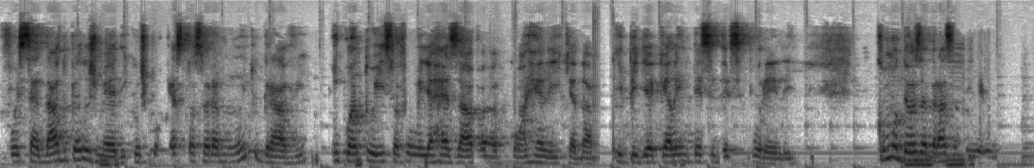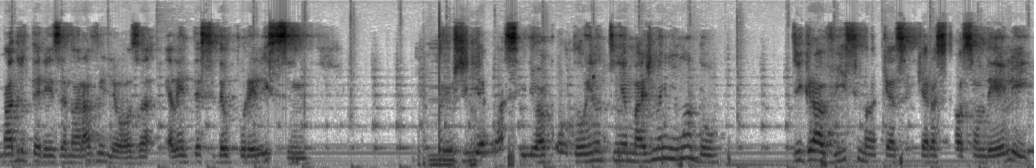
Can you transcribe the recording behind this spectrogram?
foi sedado pelos médicos porque a situação era muito grave. Enquanto isso, a família rezava com a relíquia da e pedia que ela intercedesse por ele. Como Deus é brasileiro, Madre Teresa é maravilhosa, ela intercedeu por ele sim. Um dia, Marcílio acordou e não tinha mais nenhuma dor. De gravíssima que era a situação dele,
